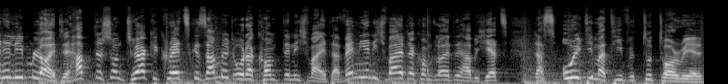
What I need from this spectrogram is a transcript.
Meine lieben Leute, habt ihr schon Turkey Crates gesammelt oder kommt ihr nicht weiter? Wenn ihr nicht weiterkommt, Leute, habe ich jetzt das ultimative Tutorial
